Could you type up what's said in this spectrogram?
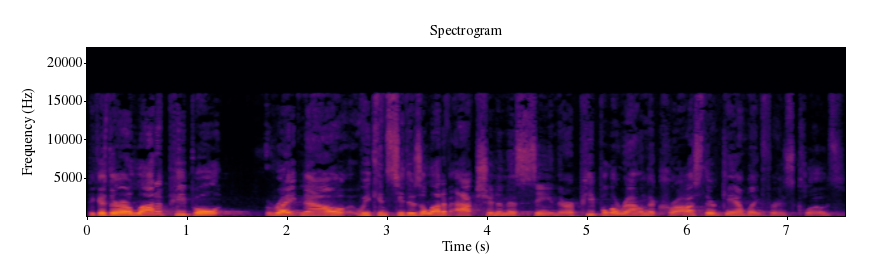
Because there are a lot of people right now, we can see there's a lot of action in this scene. There are people around the cross, they're gambling for his clothes.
